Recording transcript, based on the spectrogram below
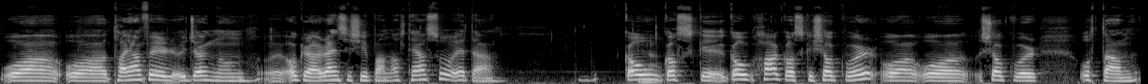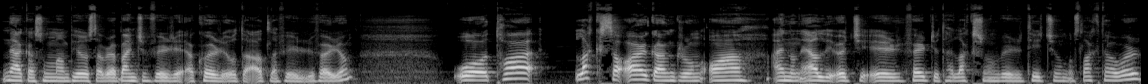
Og, og ta han for i djøgnen, og, og reinseskipan, alt det, så er det Go goske, go ha goske sjokvor og og sjokvor utan näka som man pjösta vara banken för att köra ut alla för i förjon. Och ta laxa argangron og einan ærlig øki er ferdig til laxen verur tidsjon og slaktaver,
